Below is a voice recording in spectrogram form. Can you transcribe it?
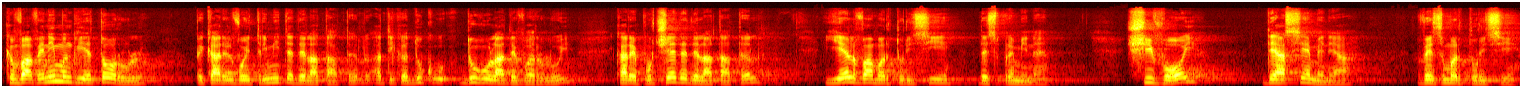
Când va veni mângâietorul pe care îl voi trimite de la Tatăl, adică Duhul, Duhul adevărului, care purcede de la Tatăl, El va mărturisi despre mine. Și voi, de asemenea, veți mărturisi,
